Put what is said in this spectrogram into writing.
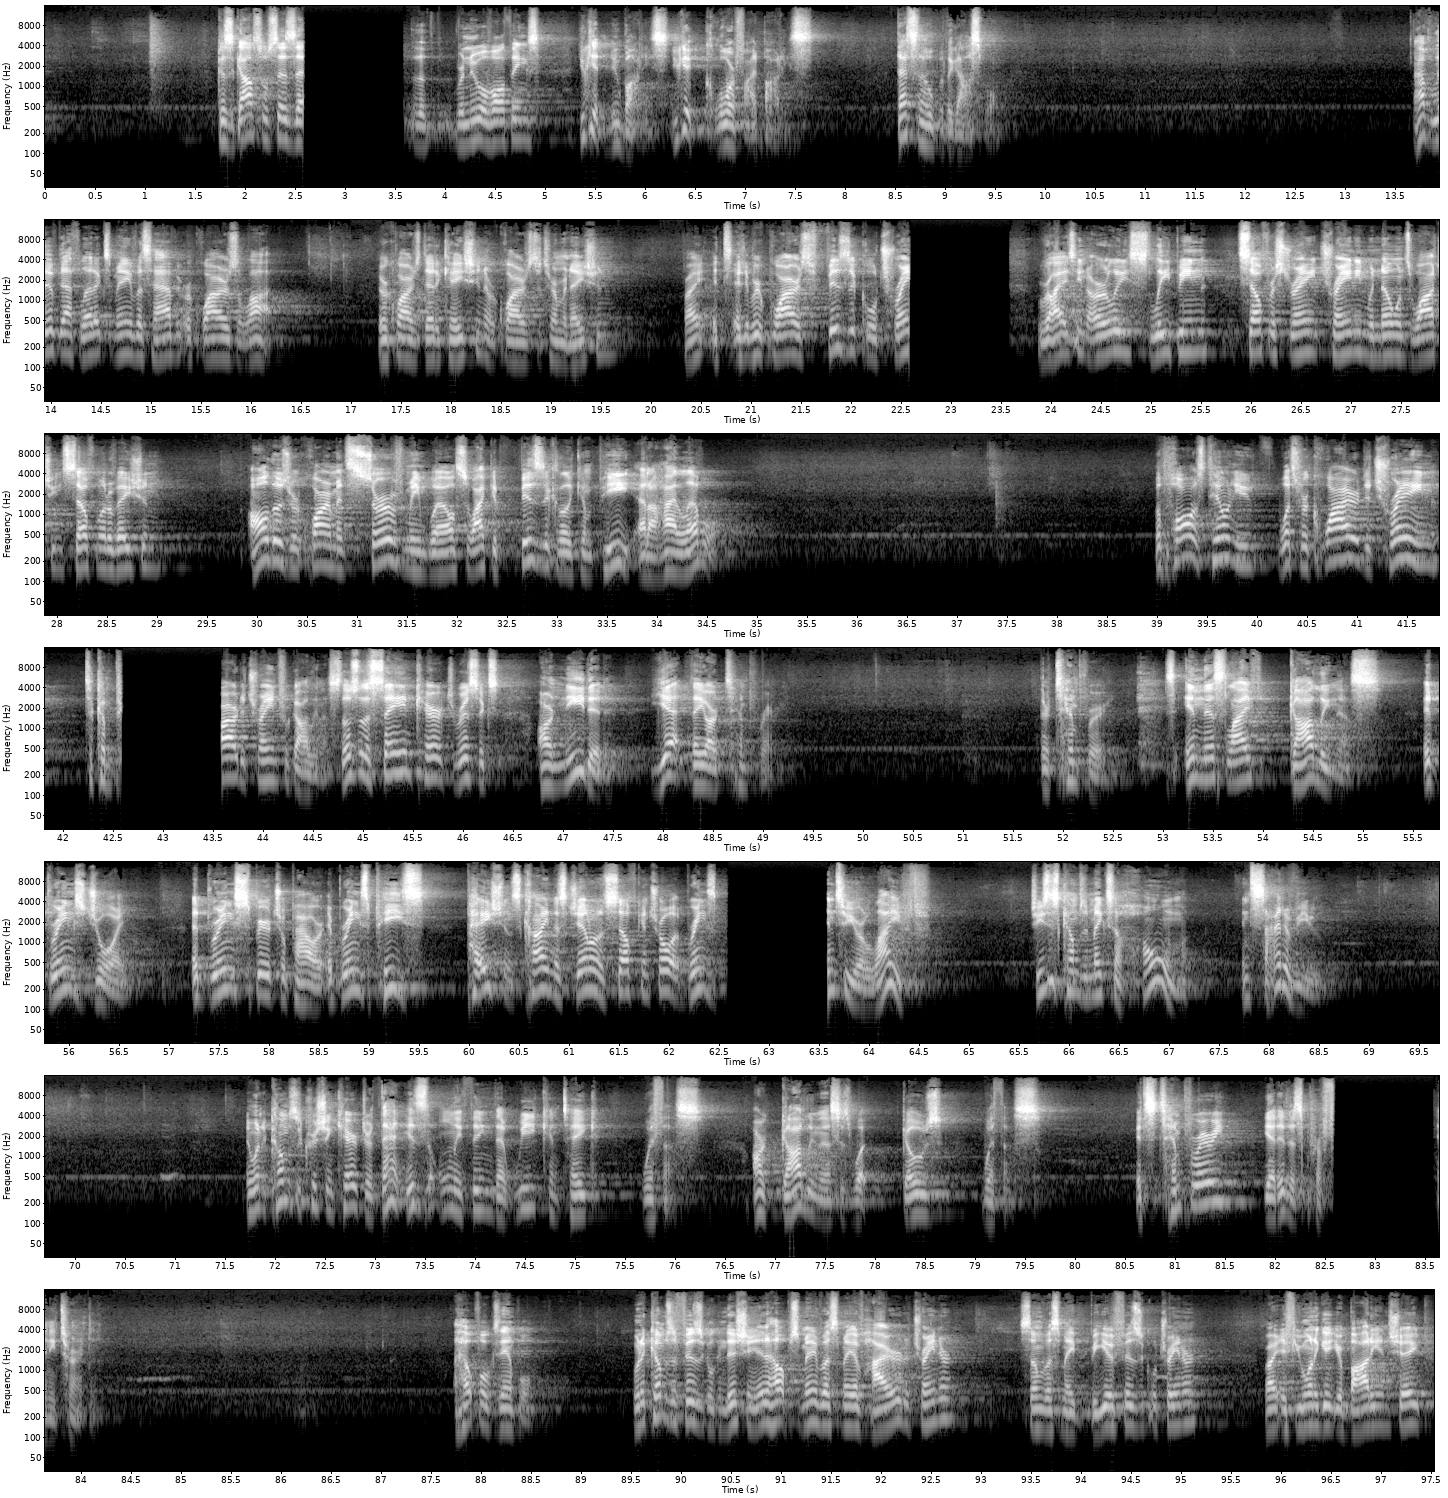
Because the gospel says that the renewal of all things, you get new bodies, you get glorified bodies. That's the hope of the gospel. I've lived athletics, many of us have. It requires a lot. It requires dedication, it requires determination, right? It, it requires physical training, rising early, sleeping, self restraint, training when no one's watching, self motivation. All those requirements served me well so I could physically compete at a high level. But Paul is telling you what's required to train to compete, required to train for godliness. Those are the same characteristics are needed, yet they are temporary. They're temporary. It's in this life, godliness. It brings joy. It brings spiritual power. It brings peace, patience, kindness, gentleness, self control. It brings into your life. Jesus comes and makes a home inside of you. And when it comes to Christian character, that is the only thing that we can take with us. Our godliness is what goes with us. It's temporary, yet it is perfect in eternity. A helpful example. When it comes to physical conditioning, it helps. Many of us may have hired a trainer. Some of us may be a physical trainer, right? If you want to get your body in shape,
